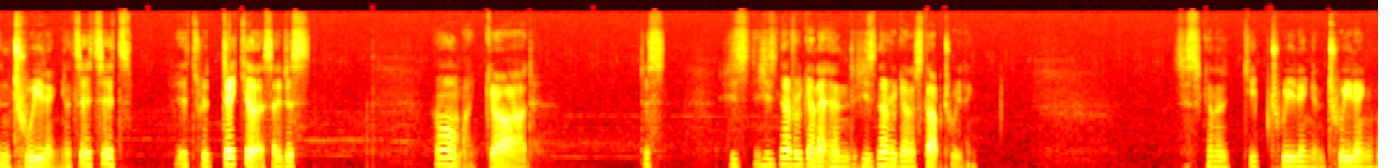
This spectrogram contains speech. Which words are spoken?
and tweeting. It's it's it's it's ridiculous. I just Oh my god. Just he's he's never gonna end he's never gonna stop tweeting. Just gonna keep tweeting and tweeting.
